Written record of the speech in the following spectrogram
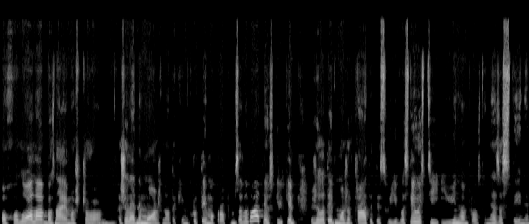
охолола, бо знаємо, що желе не можна таким крутим окропом заливати, оскільки желатин може втратити свої властивості і він вам просто не застине.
